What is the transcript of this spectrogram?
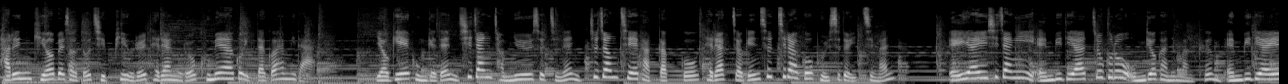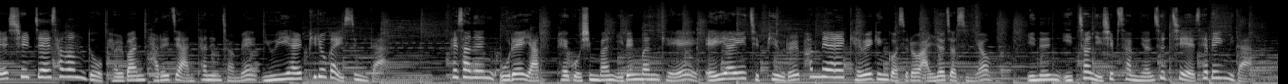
다른 기업에서도 GPU를 대량으로 구매하고 있다고 합니다. 여기에 공개된 시장 점유율 수치는 추정치에 가깝고 대략적인 수치라고 볼 수도 있지만 AI 시장이 엔비디아 쪽으로 옮겨가는 만큼 엔비디아의 실제 상황도 별반 다르지 않다는 점에 유의할 필요가 있습니다. 회사는 올해 약 150만 200만 개의 AI GPU를 판매할 계획인 것으로 알려졌으며 이는 2023년 수치의 3배입니다.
